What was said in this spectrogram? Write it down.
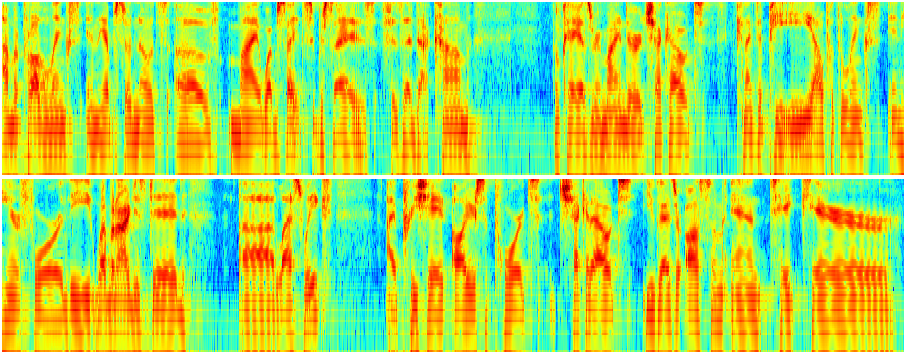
I'm going to put all the links in the episode notes of my website, supersizephysed.com. Okay, as a reminder, check out Connected PE. I'll put the links in here for the webinar I just did uh, last week. I appreciate all your support. Check it out. You guys are awesome and take care.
